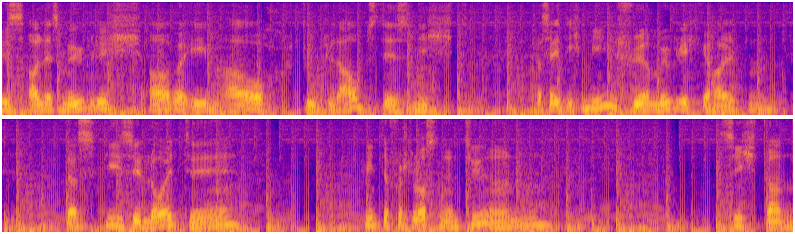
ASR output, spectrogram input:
Ist alles möglich, aber eben auch, du glaubst es nicht. Das hätte ich nie für möglich gehalten dass diese Leute hinter verschlossenen Türen sich dann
